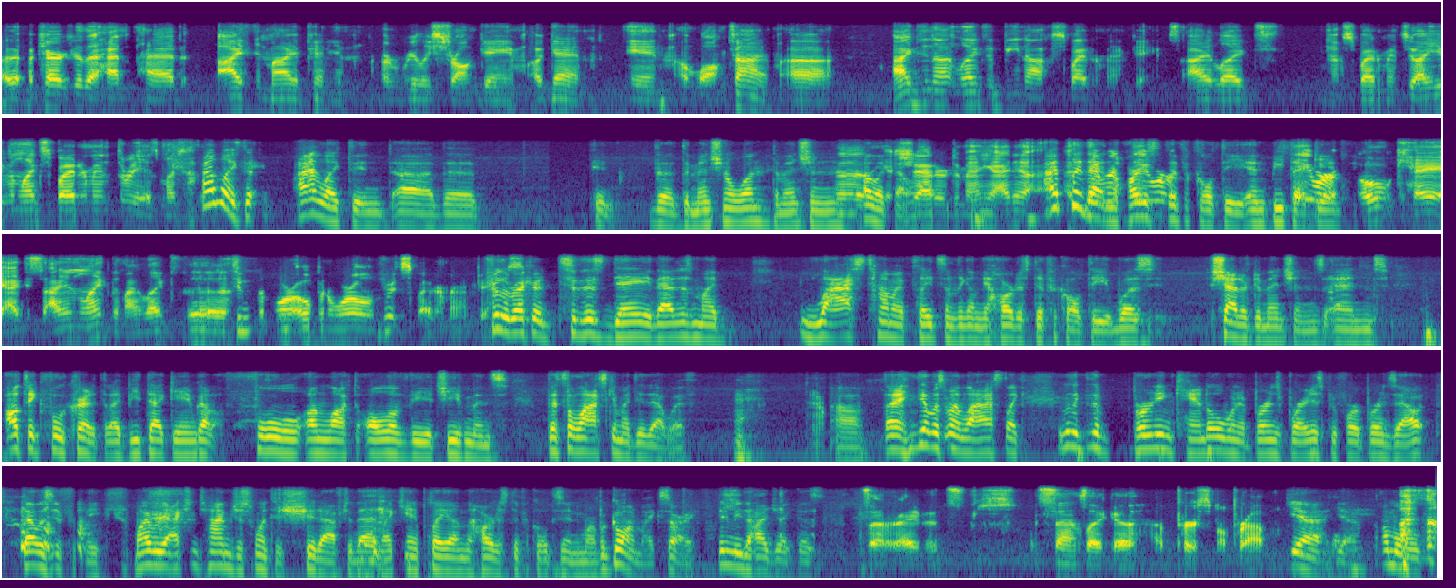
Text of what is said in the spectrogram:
a, a character that hadn't had, I, in my opinion, a really strong game again in a long time. Uh, I did not like the Beenox Spider-Man games. I liked know, Spider-Man Two. I even like Spider-Man Three as much. as I like the I liked the uh, the in, the dimensional one. Dimension. Uh, I like yeah, that one. Shattered Dimension. Yeah, I, didn't- I played they that in the hardest were, difficulty and beat They that were game. okay. I just I didn't like them. I liked the To- the more open world For- Spider-Man games. For the record, to this day, that is my last time I played something on the hardest difficulty was Shattered Dimensions, and I'll take full credit that I beat that game, got full, unlocked all of the achievements. That's the last game I did that with. Uh, I think that was my last, like, it was like the burning candle when it burns brightest before it burns out. That was it for me. My reaction time just went to shit after that, and I can't play on the hardest difficulties anymore. But go on, Mike. Sorry, didn't mean to hijack this. It's all right. It's it sounds like a, a personal problem. Yeah, yeah, I'm old.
